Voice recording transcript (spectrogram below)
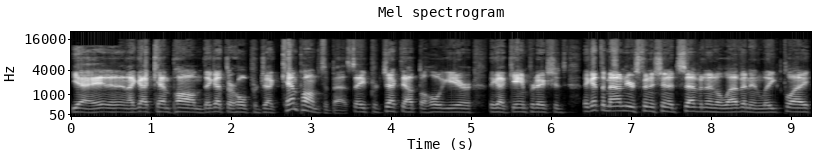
Yeah, and I got KenPom. They got their whole project. KenPom's the best. They project out the whole year. They got game predictions. They got the Mountaineers finishing at seven and eleven in league play.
